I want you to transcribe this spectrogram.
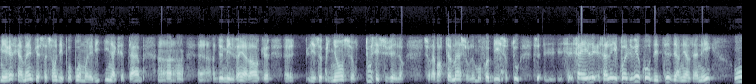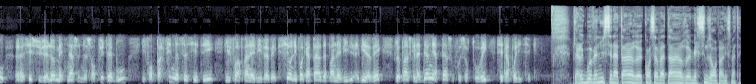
mais il reste quand même que ce sont des propos, à mon avis, inacceptables en, en, 2020, alors que euh, les opinions sur tous ces sujets-là, sur l'avortement, sur l'homophobie, surtout, ça, ça, a évolué au cours des dix dernières années où euh, ces sujets-là, maintenant, ne sont plus tabous, ils font partie de notre société, et il faut apprendre à vivre avec. Si on n'est pas capable d'apprendre à vivre, avec, je pense que la dernière place où il faut se retrouver, c'est en politique. Pierre-Hugues Boisvenu, sénateur conservateur, merci, nous avons parlé ce matin.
